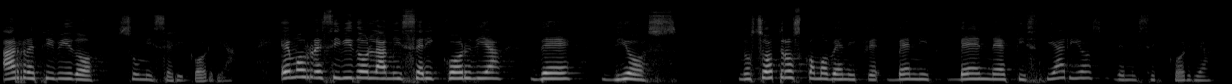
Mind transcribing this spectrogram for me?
has recibido su misericordia. Hemos recibido la misericordia de Dios. Nosotros como beneficiarios de misericordia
